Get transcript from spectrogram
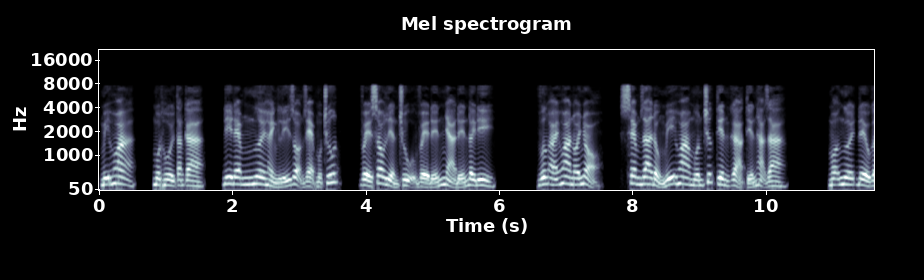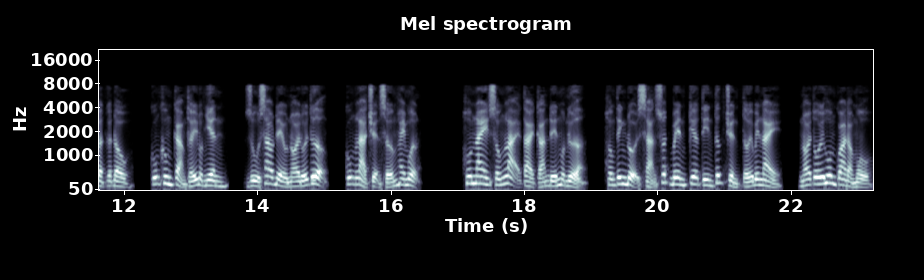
Mỹ Hoa, một hồi tan ca, đi đem ngươi hành lý dọn dẹp một chút, về sau liền trụ về đến nhà đến đây đi. Vương Ái Hoa nói nhỏ, xem ra đồng Mỹ Hoa muốn trước tiên gả tiến hạ ra. Mọi người đều gật gật đầu, cũng không cảm thấy đột nhiên, dù sao đều nói đối tượng, cũng là chuyện sớm hay muộn. Hôm nay sống lại tài cán đến một nửa, Hồng Tinh đội sản xuất bên kia tin tức truyền tới bên này, nói tối hôm qua đào mồ,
